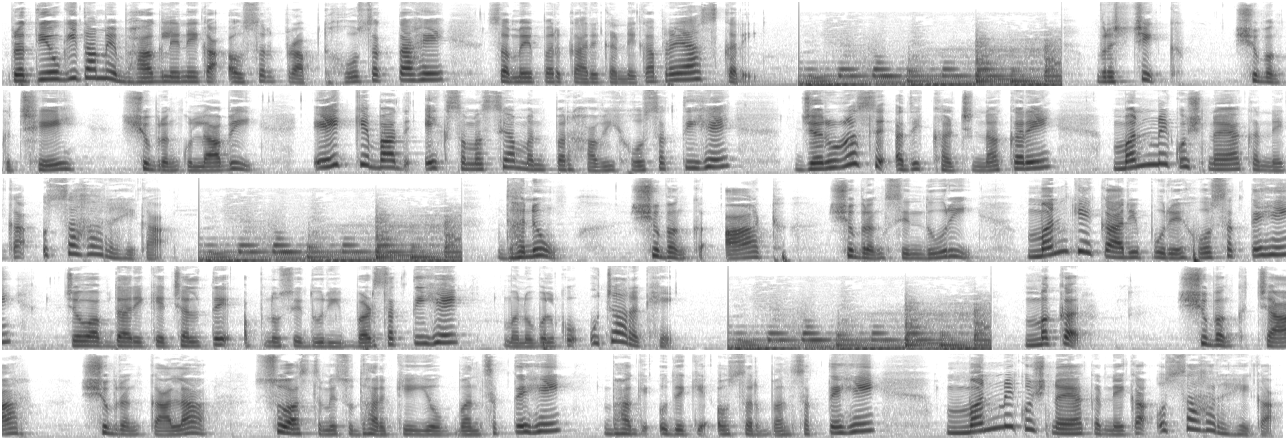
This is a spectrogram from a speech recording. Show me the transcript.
प्रतियोगिता में भाग लेने का अवसर प्राप्त हो सकता है। समय पर कार्य करने का प्रयास करें। वृश्चिक शुभ अंक शुभ रंग गुलाबी, एक के बाद एक समस्या मन पर हावी हो सकती है। ज़रूरत से अधिक खर्च न करें। मन में कुछ नया करने का उत्साह रहेगा। धनु शुभ अंक आठ शुभ रंग सिंदूरी। मन के कार्य पूरे हो सकते हैं, जवाबदारी के चलते अपनों से दूरी बढ़ सकती है, मनोबल को ऊँचा रखें। मकर शुभ अंक चार शुभ रंग काला, स्वास्थ्य में सुधार के योग बन सकते हैं, भाग्य उदय के अवसर बन सकते हैं, मन में कुछ नया करने का उत्साह रहेगा।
